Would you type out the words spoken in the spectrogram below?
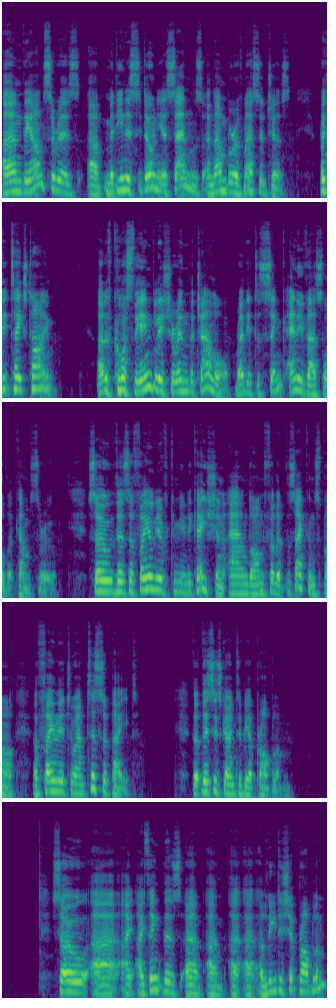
And the answer is uh, Medina Sidonia sends a number of messages, but it takes time. And of course, the English are in the channel, ready to sink any vessel that comes through. So there's a failure of communication, and on Philip II's part, a failure to anticipate that this is going to be a problem. So uh, I, I, think there's a, a, a, leadership problem.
